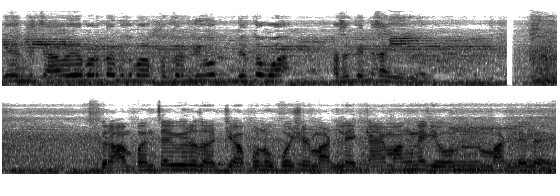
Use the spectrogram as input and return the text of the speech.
की मी चार वाजेपर्यंत मी तुम्हाला पत्र लिहून देतो बा असं त्यांनी सांगितलं. ग्रामपंचायत विरोधात जे आपण उपोषण मांडले काय मागण्या घेऊन मांडलेलं आहे?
